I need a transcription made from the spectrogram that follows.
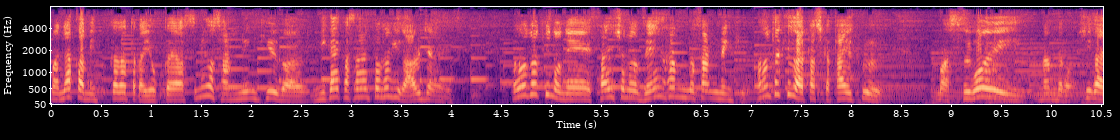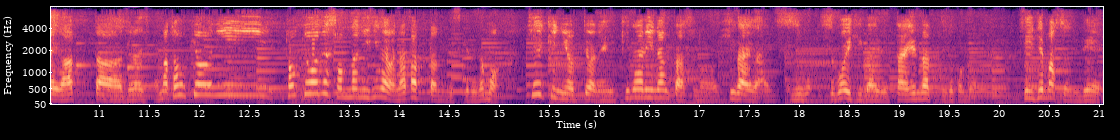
まあ、中3日だったか4日休みの3連休が2回重なった時があるじゃないですか。あの時のね、最初の前半の3連休、あの時が確か台風、まあ、すごい、なんだろう、被害があったじゃないですか。まあ、東京に、東京はね、そんなに被害はなかったんですけれども、地域によってはね、いきなりなんかその被害がすごい被害で大変だっていうところも聞いてますんで、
